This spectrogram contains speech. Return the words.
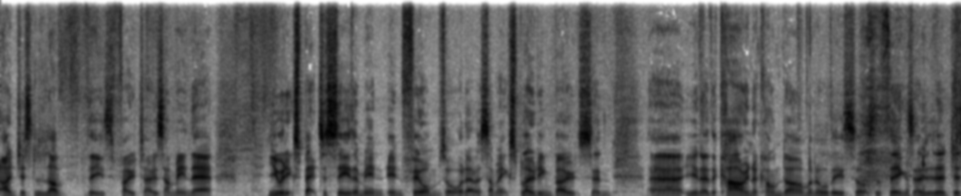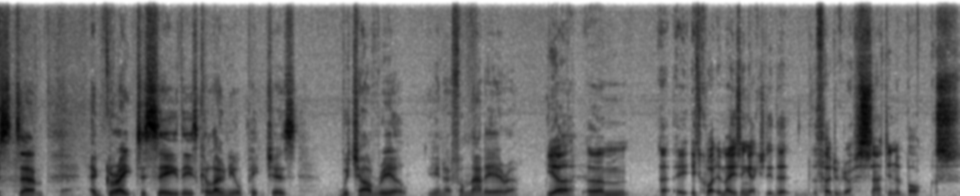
I just love these photos. I mean, they're you would expect to see them in in films or whatever. Some exploding boats and. Uh, you know the car in a condom and all these sorts of things. Uh, They're just um, Yeah. great to see these colonial pictures, which are real. You know from that era. Yeah, um, uh, it's quite amazing actually. that the photographs sat in a box,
